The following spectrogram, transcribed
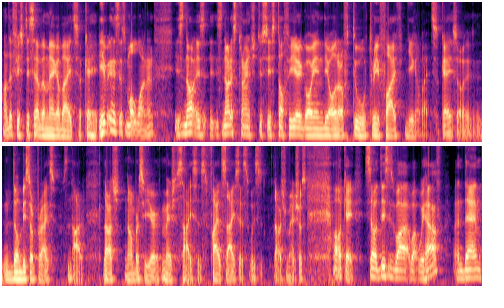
157 megabytes okay? Even it's a small one and it's not it's, it's not strange to see stuff here going the order of two three five gigabytes okay? So don't be surprised. Large large numbers here mesh sizes file sizes with large measures. Okay so this is what what we have. And then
